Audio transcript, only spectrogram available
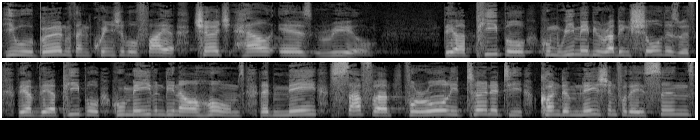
he will burn with unquenchable fire. Church, hell is real. There are people whom we may be rubbing shoulders with. There are, there are people who may even be in our homes that may suffer for all eternity condemnation for their sins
